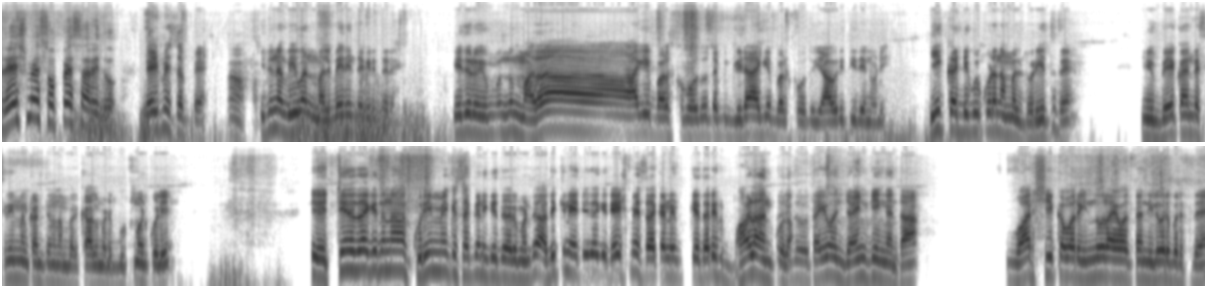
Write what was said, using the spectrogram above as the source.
ರೇಷ್ಮೆ ಸೊಪ್ಪೆ ಸರ್ ಇದು. ರೇಷ್ಮೆ ಸೊಪ್ಪೆ. ಇದನ್ನ ವಿ ಒನ್ ಮಲ್ಬೇರಿ ಅಂತ ಕರೀತಾರೆ. ಇದು ಒಂದು ಮರ ಆಗಿ ಬಳಸ್ಕೋಬಹುದು ಅಥವಾ ಗಿಡ ಆಗಿ ಬಳಸ್ಕೋಬಹುದು ಯಾವ ರೀತಿ ಇದೆ ನೋಡಿ. ಈ ಕಡ್ಡಿಗಳು ಕೂಡ ನಮ್ಮಲ್ಲಿ ದೊರೆಯುತ್ತದೆ. ನೀವು ಬೇಕಂದ್ರೆ ಸಿನಿಮಾ ಕಾಣ್ತೀನಿ ನಂಬರ್ ಕಾಲ್ ಮಾಡಿ ಬುಕ್ ಮಾಡ್ಕೊಳ್ಳಿ. ಹೆಚ್ಚಿನದಾಗಿ ಇದನ್ನ ಕುರಿ ಮೇಕೆ ಸಾಕಾಣಿಕೆದಾರರು ಮಾಡಿದ್ರೆ ಅದಕ್ಕಿಂತ ಹೆಚ್ಚಿದಾಗಿ ರೇಷ್ಮೆ ಸಾಕಾಣಿಕೆದಾರರಿಗೆ ಬಹಳ ಅನುಕೂಲ. ಇದು ತೈವಾನ್ ಜಾಯಿಂಟ್ ಕಿಂಗ್ ಅಂತ. ವಾರ್ಷಿಕವಾರ ಇನ್ನೂರ ಐವತ್ತು ಇಳುವರಿ ಬರುತ್ತದೆ.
